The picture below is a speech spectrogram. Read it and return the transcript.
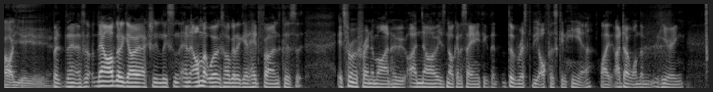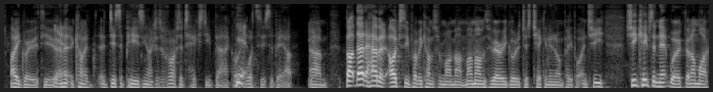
Oh yeah, yeah, yeah. But then it's, now I've got to go actually listen, and I'm at work, so I've got to get headphones because it's from a friend of mine who I know is not going to say anything that the rest of the office can hear. Like I don't want them hearing. I agree with you. And Yeah. then it kind of it disappears, and you're like, just I have to text you back. Like, Yeah. what's this about? Yeah. Um, but that habit actually probably comes from my mum. My mum's very good at just checking in on people, and she she keeps a network that I'm like,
